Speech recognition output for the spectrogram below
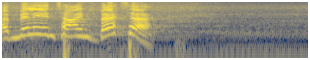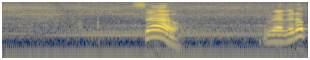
A million times better. So, rev it up.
